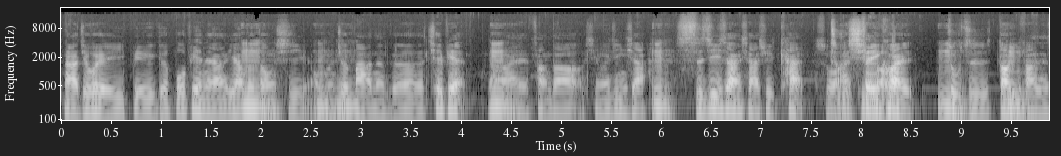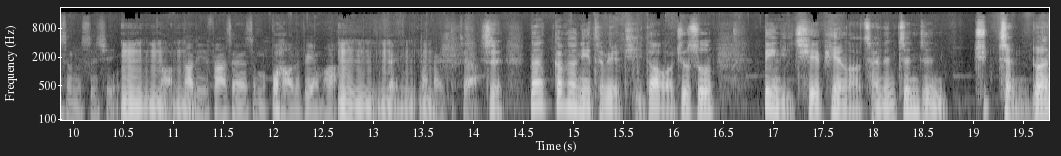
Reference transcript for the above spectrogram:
那就会有一有一个玻片那样样的东西，我们就把那个切片拿来放到显微镜下，嗯，实际上下去看，说这一块组织到底发生什么事情，嗯嗯，好，到底发生了什么不好的变化，嗯嗯嗯，对，大概是这样。是，那刚刚你也特别提到啊，就是说病理切片啊，才能真正。去诊断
